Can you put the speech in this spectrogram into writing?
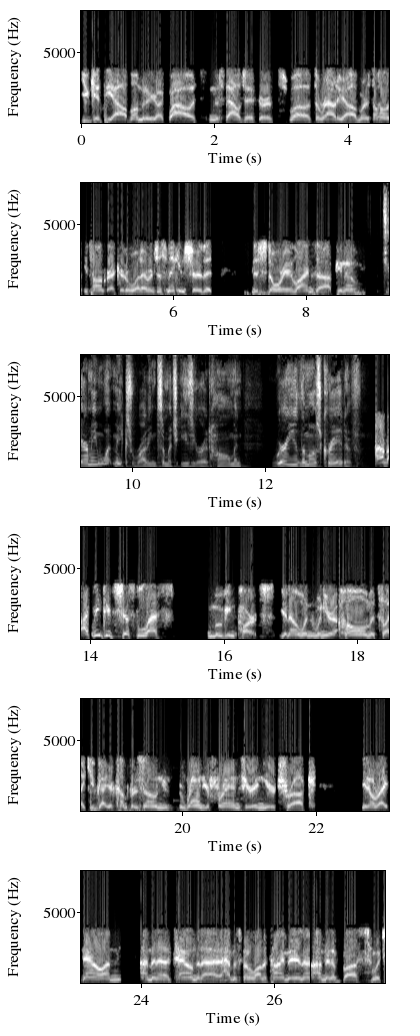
you get the album and you're like, wow, it's nostalgic or it's well, it's a rowdy album or it's a honky tonk record or whatever. Just making sure that the story lines up, you know. Jeremy, what makes writing so much easier at home and where are you the most creative? Um, I think it's just less moving parts. You know, when when you're at home, it's like you've got your comfort zone. You're around your friends. You're in your truck. You know, right now I'm I'm in a town that I haven't spent a lot of time in. I'm in a bus, which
